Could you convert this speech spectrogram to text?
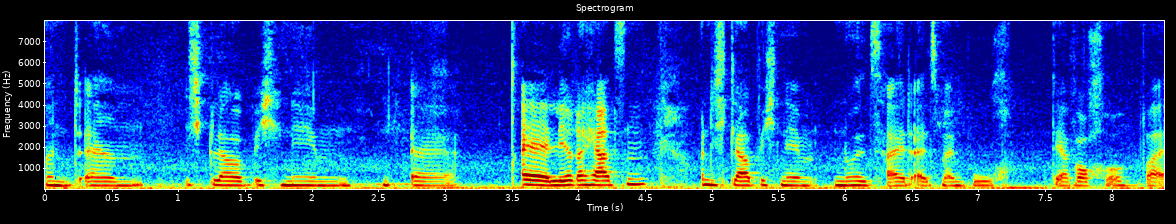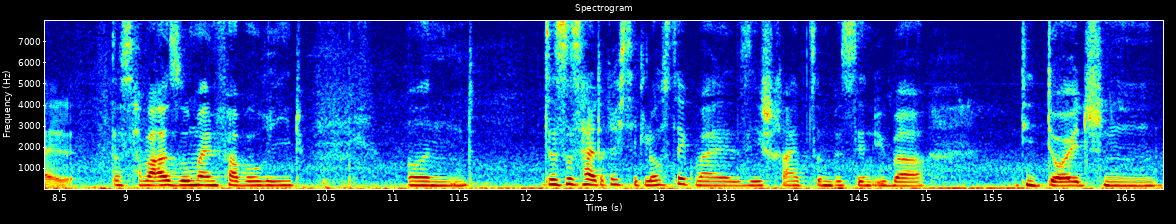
Und ähm, ich glaube, ich nehme äh, äh, Leere Herzen und ich glaube, ich nehme Nullzeit als mein Buch der Woche, weil das war so mein Favorit. Und das ist halt richtig lustig, weil sie schreibt so ein bisschen über die deutschen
